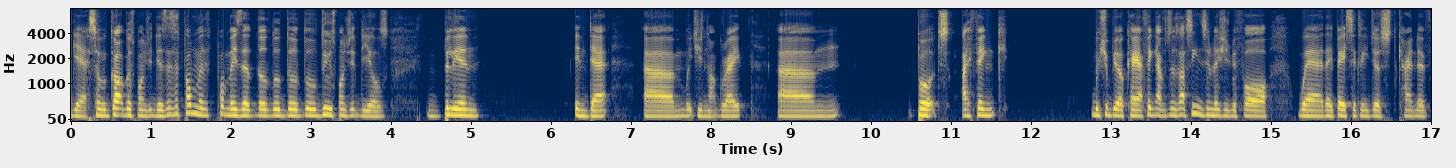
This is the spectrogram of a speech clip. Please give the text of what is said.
yeah, so we've got good sponsorship deals. There's a problem. The problem is that they'll, they'll, they'll do sponsorship deals, billion in debt, um, which is not great. Um, but I think we should be okay. I think I've I've seen simulations before where they basically just kind of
